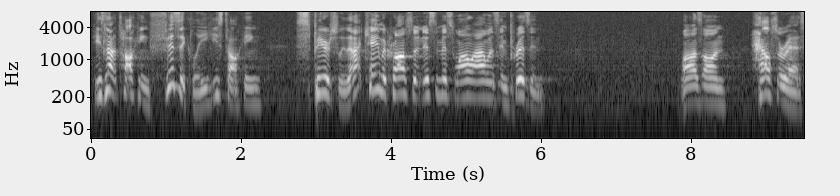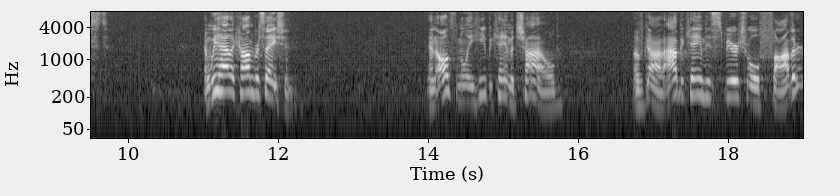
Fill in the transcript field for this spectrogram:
He's not talking physically, he's talking spiritually. That I came across Onesimus while I was in prison, while I was on house arrest. And we had a conversation. And ultimately, he became a child of God. I became his spiritual father,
